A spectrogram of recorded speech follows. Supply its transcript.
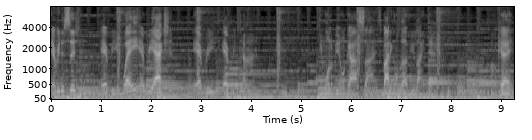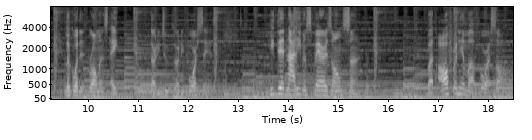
every decision, every way, every action, every every time. You want to be on God's side. Somebody gonna love you like that. Okay? Look what Romans 8, 32, 34 says. He did not even spare his own son, but offered him up for us all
